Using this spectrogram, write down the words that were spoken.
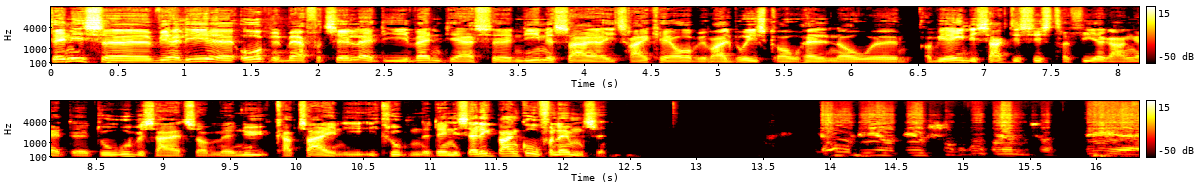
Dennis, øh, vi har lige øh, åbnet med at fortælle, at I vandt jeres øh, 9. sejr i træk heroppe i Vejlebriskovhallen, og, øh, og vi har egentlig sagt de sidste 3-4 gange, at øh, du er ubesejret som øh, ny kaptajn i, i klubben. Dennis, er det ikke bare en god fornemmelse? Jo, det er jo, det er jo super god fornemmelse. Det er,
